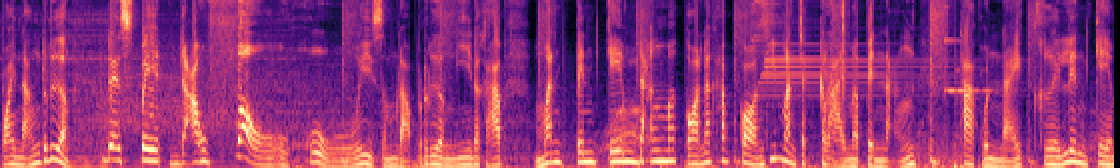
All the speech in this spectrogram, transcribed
ปอยหนังเรื่อง Dead Space Downfall โอ้โหสำหรับเรื่องนี้นะครับ มันเป็นเกมดังมาก่อนนะครับ ก่อนที่มันจะกลายมาเป็นหนัง ถ้าคนไหนเคยเล่นเกม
